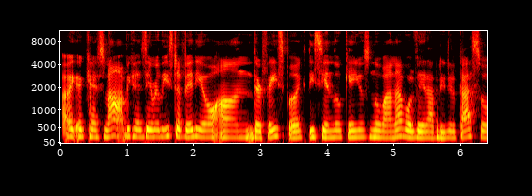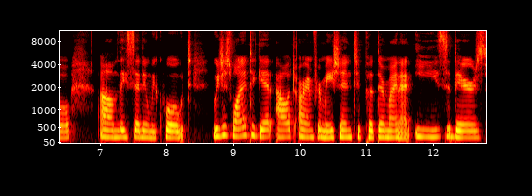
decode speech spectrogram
I, guess not because they released a video on their Facebook diciendo que ellos no van a volver a abrir el caso. Um, they said, and we quote, we just wanted to get out our information to put their mind at ease. There's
